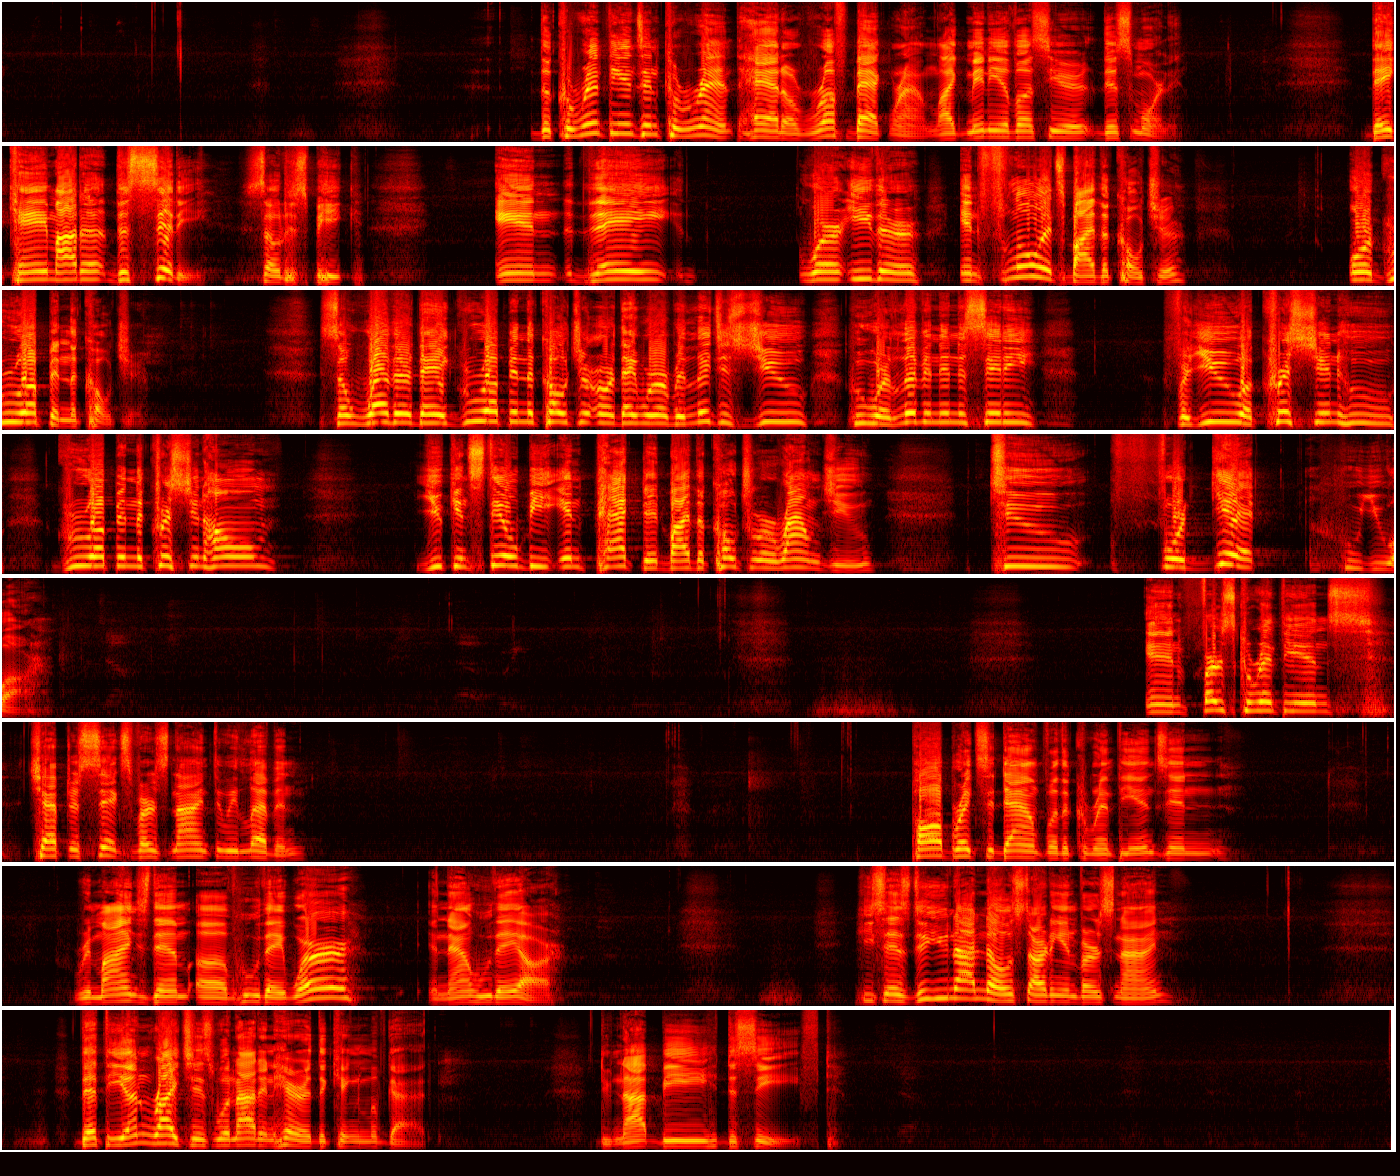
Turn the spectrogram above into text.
the Corinthians in Corinth had a rough background, like many of us here this morning. They came out of the city, so to speak, and they were either influenced by the culture or grew up in the culture. So, whether they grew up in the culture or they were a religious Jew who were living in the city, for you, a Christian who grew up in the Christian home, you can still be impacted by the culture around you to forget who you are. In 1 Corinthians chapter 6 verse 9 through 11 Paul breaks it down for the Corinthians and reminds them of who they were and now who they are. He says, Do you not know, starting in verse 9, that the unrighteous will not inherit the kingdom of God? Do not be deceived.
